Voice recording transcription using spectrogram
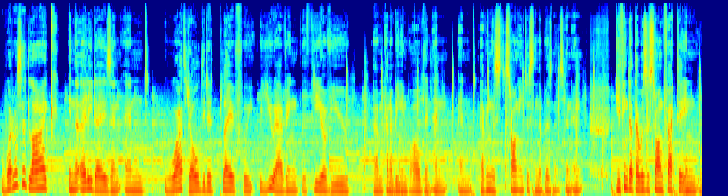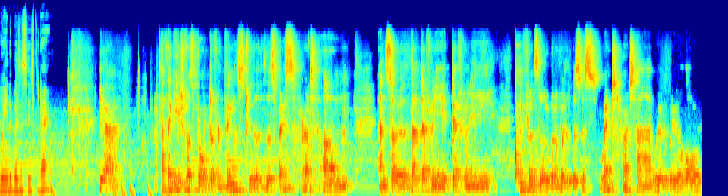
What was it like in the early days and, and what role did it play for, for you having the three of you um, kind of being involved and, and and having this strong interest in the business. And, and do you think that that was a strong factor in where the business is today? Yeah, I think each of us brought different things to the, the space, right? Um, and so that definitely definitely influenced a little bit of where the business went, right? Uh, we, we all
